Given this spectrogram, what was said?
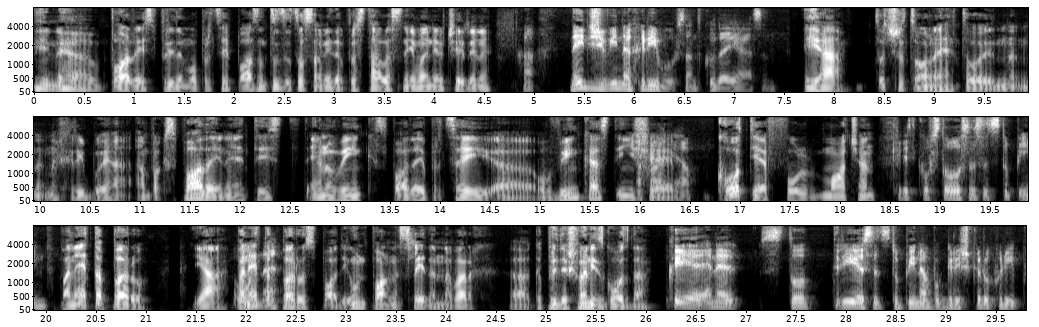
In uh, pa res pridemo precej pozno, tudi zato sem videl, da predstavlja snemanje včeraj. Ne živi na hribu, sem tako da jasen. Ja, točno to, ne, to je na, na, na hribu, ja. ampak spodaj, ne, tisti eno vink, spodaj je precej uh, ovinkast in še Aha, ja. kot je full močen. Kratko 180 stopinj. Pa ne ta prvi, ja, pa o, ne, ne ta prvi spodaj, un pol nasleden na vrh, uh, ki prideš ven iz gozda. Tukaj je ene 130 stopinj, ampak greš kar v hrib.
